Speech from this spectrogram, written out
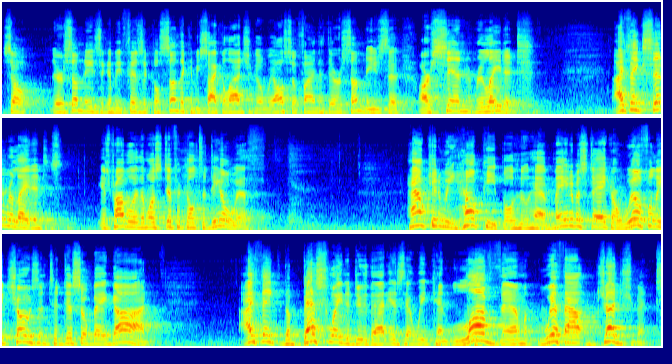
So, there are some needs that can be physical, some that can be psychological. We also find that there are some needs that are sin related. I think sin related is probably the most difficult to deal with. How can we help people who have made a mistake or willfully chosen to disobey God? I think the best way to do that is that we can love them without judgment.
